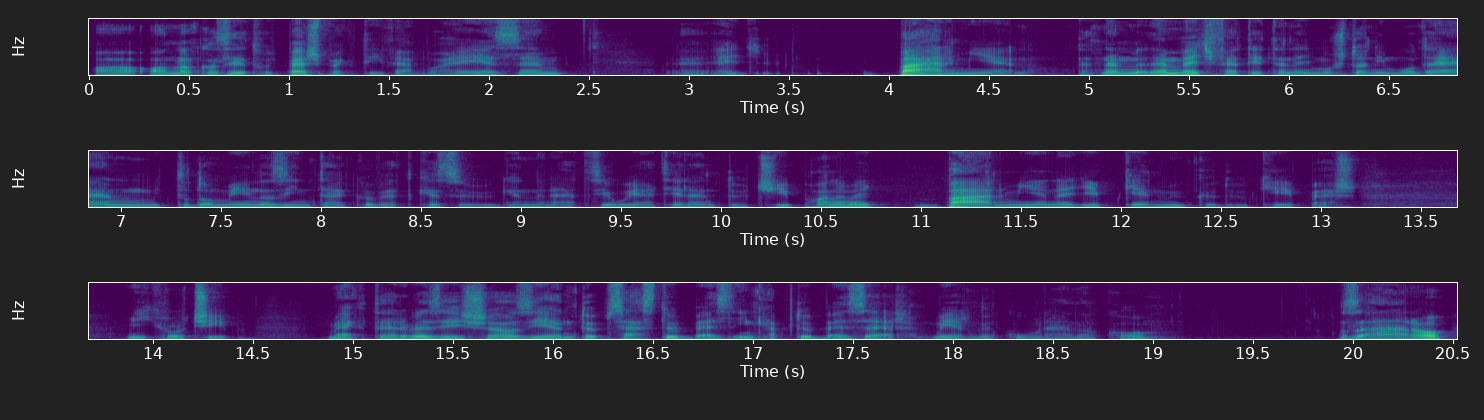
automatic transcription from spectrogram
a, annak azért, hogy perspektívába helyezzem, egy bármilyen, tehát nem, nem egy feltétlenül egy mostani modern, mit tudom én, az Intel következő generációját jelentő chip, hanem egy bármilyen egyébként működőképes mikrochip megtervezése az ilyen több száz, több ez, inkább több ezer mérnök órának a, az ára,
